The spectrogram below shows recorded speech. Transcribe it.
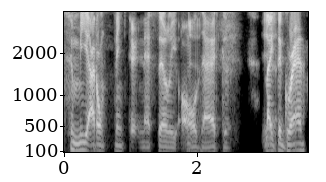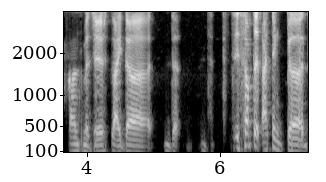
to me, I don't think they're necessarily all that good. Like yeah, the grandson's magician, like the the, the it's something. I think the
